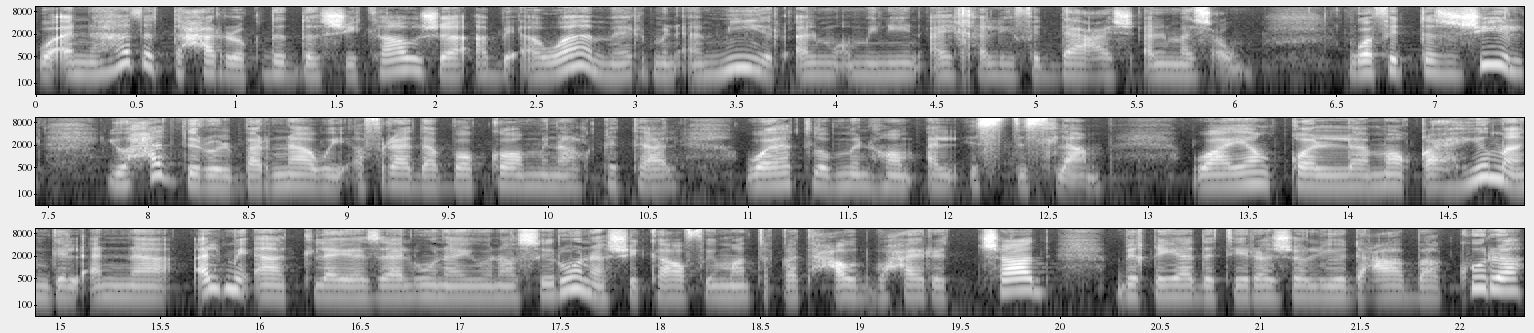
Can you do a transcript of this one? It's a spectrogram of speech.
وأن هذا التحرك ضد شيكاو جاء بأوامر من أمير المؤمنين أي خليفة داعش المزعوم. وفي التسجيل يحذر البرناوي أفراد بوكو من القتال ويطلب منهم الاستسلام. وينقل موقع HumAngle أن المئات لا يزالون يناصرون شيكاو في منطقة حوض بحيرة تشاد بقيادة رجل يدعى باكورا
